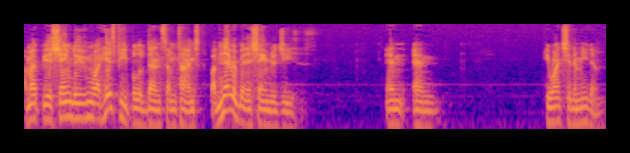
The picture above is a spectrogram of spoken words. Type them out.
I might be ashamed of even what his people have done sometimes, but I've never been ashamed of Jesus. And and he wants you to meet him.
